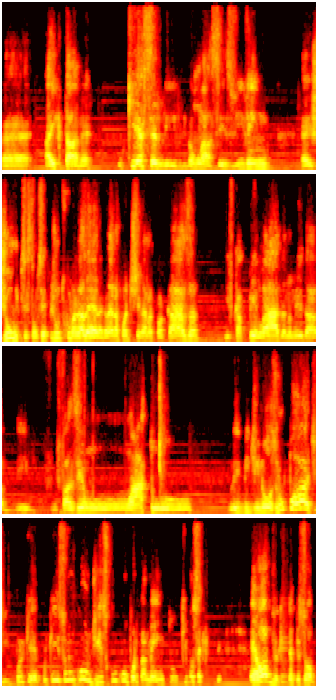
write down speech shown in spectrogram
É, aí que tá, né? O que é ser livre? Vamos lá, vocês vivem é, juntos, vocês estão sempre juntos com uma galera. A galera pode chegar na tua casa e ficar pelada no meio da. e fazer um ato libidinoso. Não pode. Por quê? Porque isso não condiz com o comportamento que você. É óbvio que a pessoa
